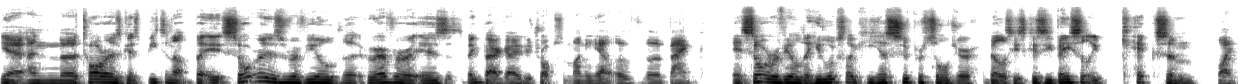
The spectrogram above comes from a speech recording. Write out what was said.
Yeah, and uh, Torres gets beaten up, but it sort of is revealed that whoever it is, it's the big bad guy who drops the money out of the bank. It's sort of revealed that he looks like he has super soldier abilities because he basically kicks him like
